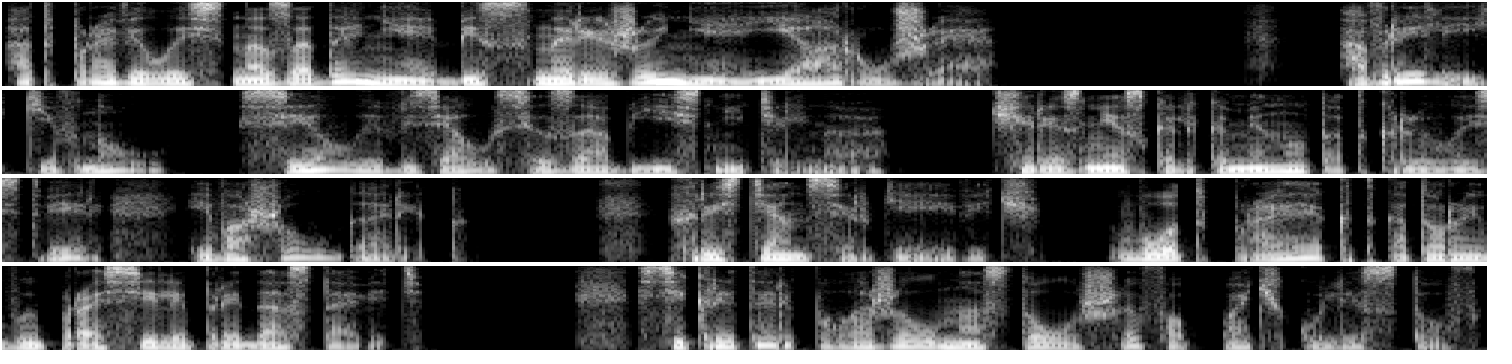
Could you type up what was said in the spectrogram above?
отправилась на задание без снаряжения и оружия?» Аврелий кивнул, сел и взялся за объяснительную. Через несколько минут открылась дверь, и вошел Гарик. «Христиан Сергеевич, вот проект, который вы просили предоставить». Секретарь положил на стол шефа пачку листов.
